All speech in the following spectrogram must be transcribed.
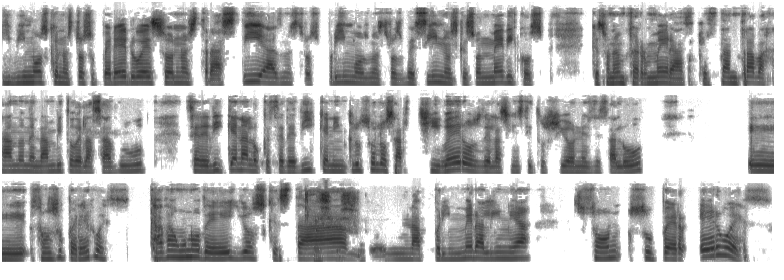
y vimos que nuestros superhéroes son nuestras tías, nuestros primos, nuestros vecinos, que son médicos, que son enfermeras, que están trabajando en el ámbito de la salud, se dediquen a lo que se dediquen, incluso los archiveros de las instituciones de salud, eh, son superhéroes. Cada uno de ellos que está en la primera línea son superhéroes,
